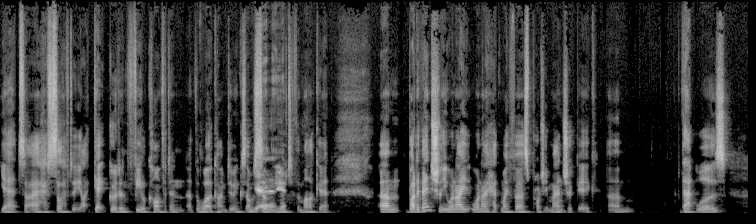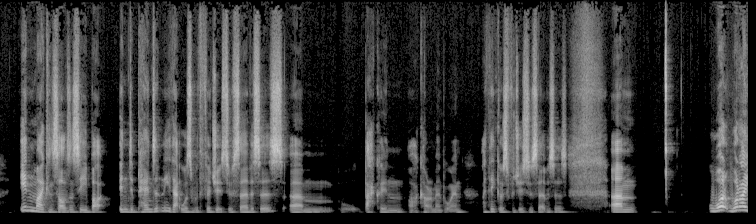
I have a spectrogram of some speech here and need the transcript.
yet. So I have- still have to like get good and feel confident at the work I'm doing because I was so new yeah. to the market. Um, but eventually, when I when I had my first project manager gig, um, that was in my consultancy, but independently. That was with Fujitsu Services um, back in oh, I can't remember when. I think it was Fujitsu Services. Um, what what I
